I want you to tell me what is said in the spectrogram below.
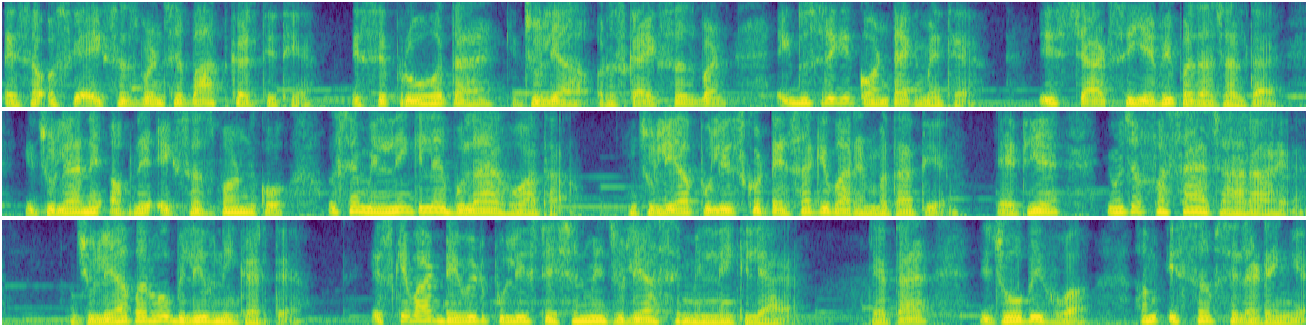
टेसा उसके एक्स हस्बैंड से बात करती थी। इससे प्रूव होता है कि जूलिया और उसका एक्स हस्बैंड एक दूसरे के कांटेक्ट में थे। इस चैट से यह भी पता चलता है कि जूलिया ने अपने एक्स हस्बैंड को उसे मिलने के लिए बुलाया हुआ था। जुलिया पुलिस को टेसा के बारे में बताती है। कहती है कि मुझे फंसाया जा रहा है। जुलिया पर वो बिलीव नहीं करते। इसके बाद डेविड पुलिस स्टेशन में जुलिया से मिलने के लिए आया। कहता है जो भी हुआ, हम इस सबसे लड़ेंगे।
